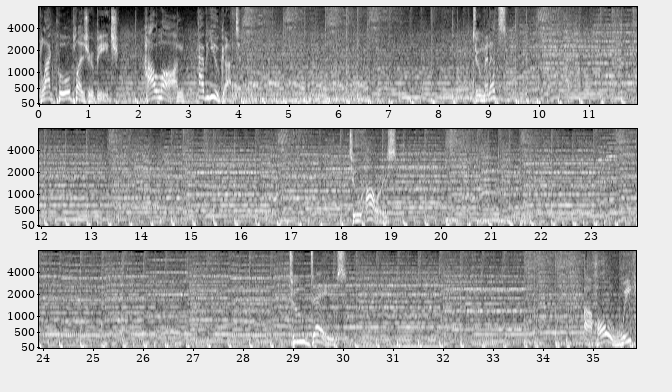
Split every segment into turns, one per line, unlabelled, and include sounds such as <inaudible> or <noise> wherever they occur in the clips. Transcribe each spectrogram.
Blackpool Pleasure Beach. How long have you got? Two minutes? Two hours? Days? A whole week?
